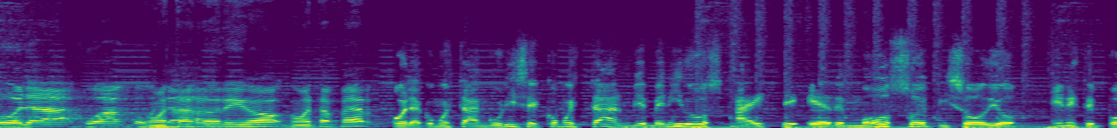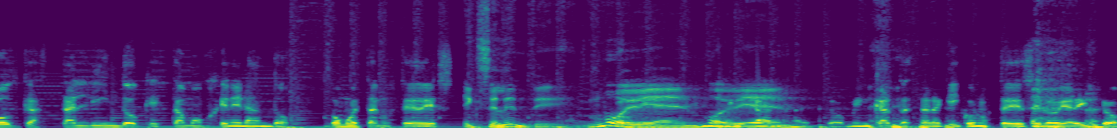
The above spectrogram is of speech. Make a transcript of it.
Hola, Juan, ¿cómo, ¿Cómo estás, Rodrigo? ¿Cómo estás, Fer? Hola, ¿cómo están, gurises? ¿Cómo están? Bienvenidos a este hermoso episodio en este podcast tan lindo que estamos generando. ¿Cómo están ustedes? Excelente. Muy bien, muy me bien. Encanta esto, me encanta estar aquí con ustedes, se lo había dicho.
